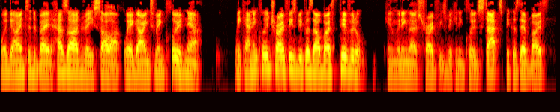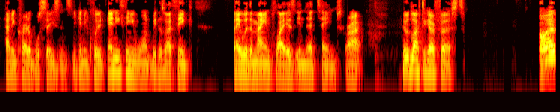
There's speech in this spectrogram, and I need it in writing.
we're going to debate Hazard v Salah. We're going to include now. We can include trophies because they were both pivotal in winning those trophies. We can include stats because they've both had incredible seasons. You can include anything you want because I think they were the main players in their teams. All right. Who would like to go first? I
